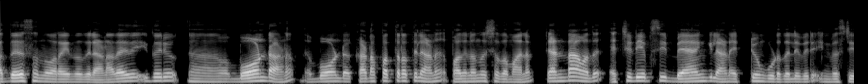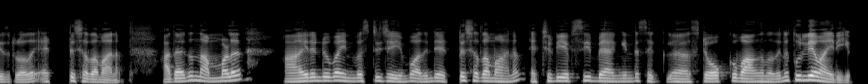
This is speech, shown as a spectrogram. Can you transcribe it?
അതേഴ്സ് എന്ന് പറയുന്നതിലാണ്. അതായത് ഇതൊരു ബോണ്ടാണ്. ബോണ്ട് കടപ്പത്രത്തിലാണ് പതിനൊന്ന് ശതമാനം. രണ്ടാമത് എച്ച് ഡി എഫ് സി ബാങ്കിലാണ് ഏറ്റവും കൂടുതൽ ഇവർ ഇൻവെസ്റ്റ് ചെയ്തിട്ടുള്ളത്. എട്ട് ശതമാനം. അതായത് നമ്മൾ ആയിരം രൂപ ഇൻവെസ്റ്റ് ചെയ്യുമ്പോൾ അതിന്റെ എട്ട് ശതമാനം എച്ച് ഡി എഫ് സി ബാങ്കിന്റെ സ്റ്റോക്ക് വാങ്ങുന്നതിന് തുല്യമായിരിക്കും.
